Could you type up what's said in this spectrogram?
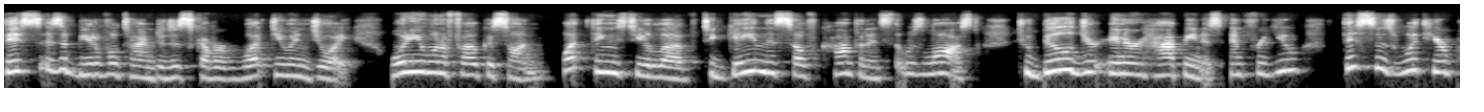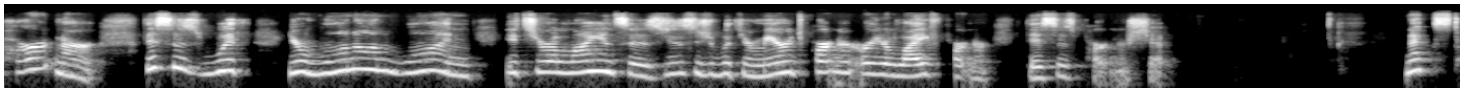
this is a beautiful time to discover what do you enjoy? What do you want to focus on? What things do you love to gain this self-confidence that was lost, to build your inner happiness. And for you, this is with your partner. This is with your one-on-one. It's your alliances. This is with your marriage partner or your life partner. This is partnership. Next,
